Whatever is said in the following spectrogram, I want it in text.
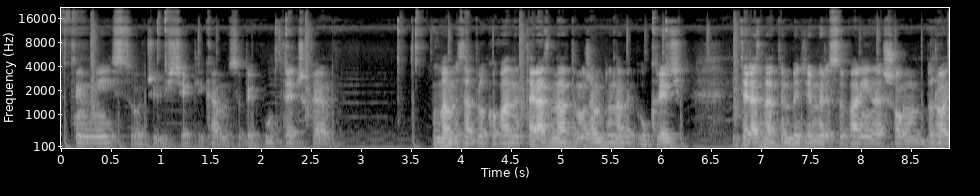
w tym miejscu oczywiście klikamy sobie kłódeczkę. Mamy zablokowane. Teraz na tym możemy to nawet ukryć. I teraz na tym będziemy rysowali naszą broń.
